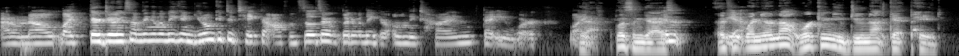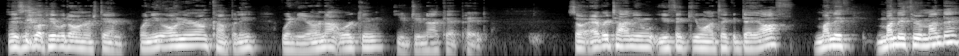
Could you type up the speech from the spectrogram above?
I don't know, like they're doing something in the weekend, you don't get to take that off. If those are literally your only time that you work, like, yeah. Listen, guys. and if you, when you're not working, you do not get paid. This is what people don't understand. When you own your own company, when you're not working, you do not get paid. So every time you, you think you want to take a day off, Monday Monday through Monday,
